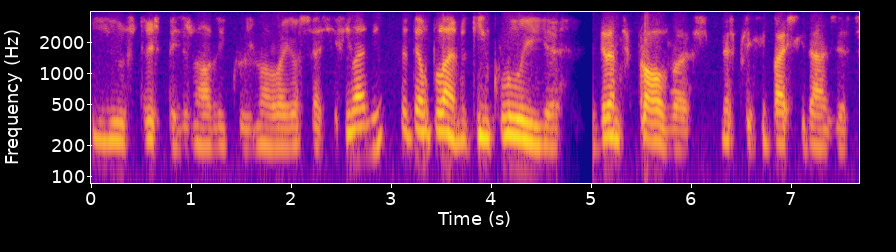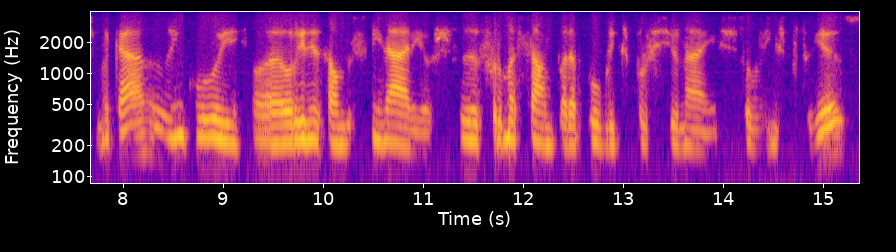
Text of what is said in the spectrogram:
e os três países nórdicos, Noruega, Suécia e Finlândia. Portanto é um plano que inclui eh, grandes provas nas principais cidades destes mercados, inclui a organização de seminários de formação para públicos profissionais sobre vinhos portugueses,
